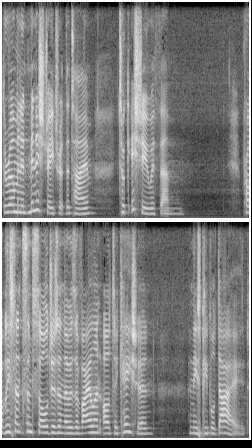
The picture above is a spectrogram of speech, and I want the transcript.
the Roman administrator at the time, took issue with them. Probably sent some soldiers, and there was a violent altercation. And these people died.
